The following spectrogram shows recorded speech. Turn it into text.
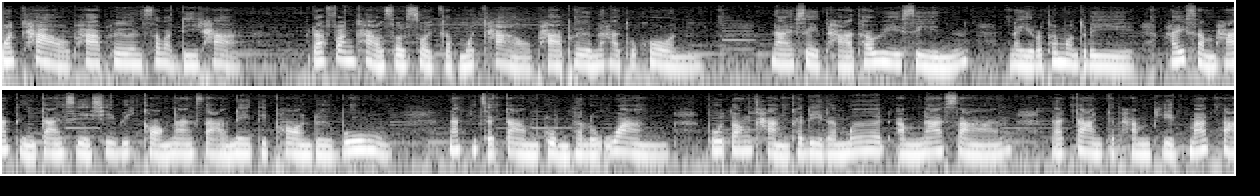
มดข่าวพาเพลินสวัสดีค่ะ รับฟังข่าวสดๆกับมดข่าวพาเพลินนะคะทุกคน นายเศรษฐาทวีสินในายรัฐมนตรีให้สัมภาษณ์ถึงการเสียชีวิตของนางสาวเนติพรหรือบุ้ง นักกิจกรรมกลุ่มทะลุวัง ผู้ต้องขังคดีละเมิดอำนาจศาลและการกระทำผิดมาตรา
